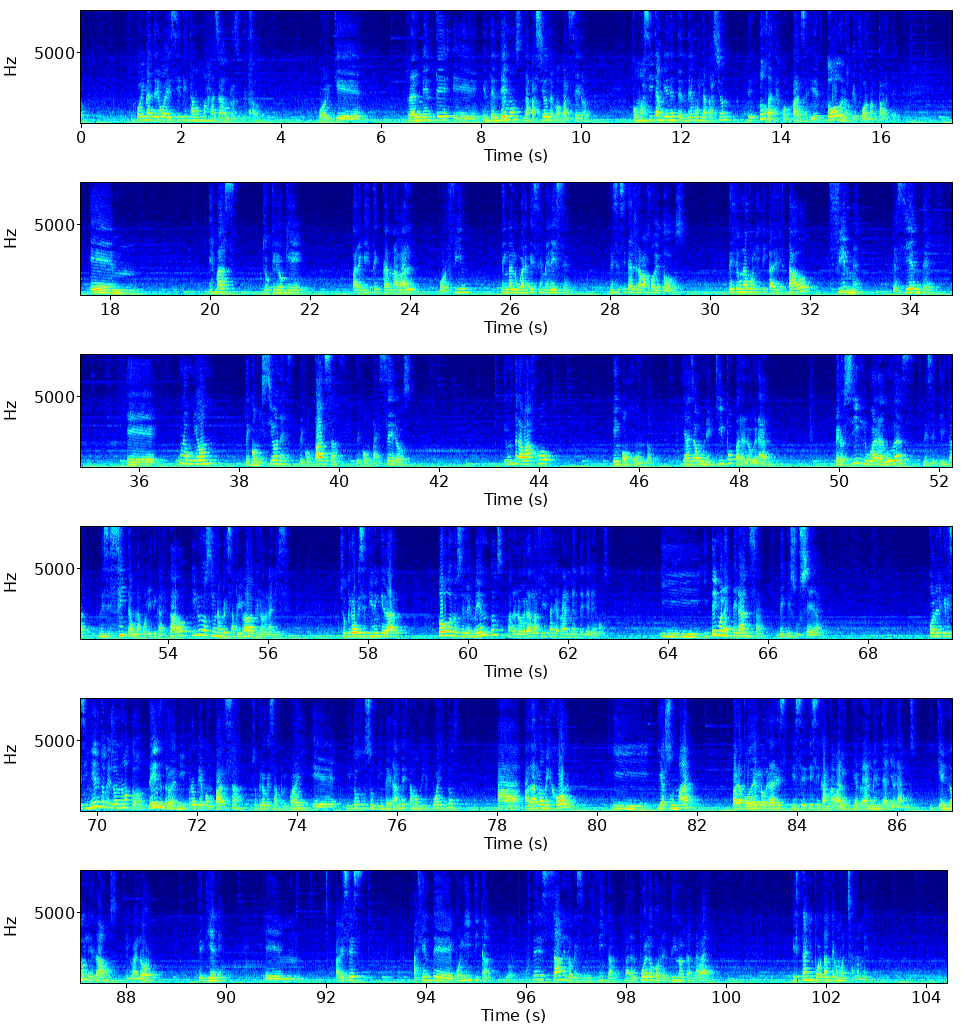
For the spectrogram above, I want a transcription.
hoy me atrevo a decir que estamos más allá de un resultado. Porque realmente eh, entendemos la pasión del comparsero, como así también entendemos la pasión de todas las comparsas y de todos los que forman parte. Em, es más, yo creo que para que este carnaval por fin tenga el lugar que se merece, necesita el trabajo de todos. Desde una política de Estado firme, fehaciente, eh, una unión de comisiones, de comparsas, de comparceros, y un trabajo en conjunto, que haya un equipo para lograr, pero sin lugar a dudas necesita, necesita una política de Estado y luego sí una empresa privada que lo organice. Yo creo que se tienen que dar todos los elementos para lograr la fiesta que realmente queremos. Y, tengo la esperanza de que suceda. Con el crecimiento que yo noto dentro de mi propia comparsa, yo creo que Zapucay eh, y todos sus integrantes estamos dispuestos a, dar lo mejor y, a sumar para poder lograr ese, carnaval que realmente añoramos y que no le damos el valor que tiene. Em, a veces a gente política, ¿ustedes saben lo que significa para el pueblo correntino el carnaval? Es tan importante como el chamamé.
